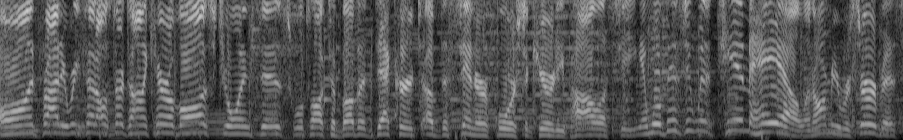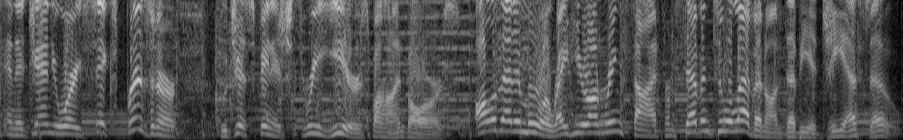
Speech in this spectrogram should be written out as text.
On Friday, Ringside All Star Donna Caravaz joins us. We'll talk to Bubba Deckert of the Center for Security Policy, and we'll visit with Tim Hale, an Army reservist and a January 6th prisoner who just finished three years behind bars. All of that and more right here on Ringside from 7 to 11 on WGSO.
